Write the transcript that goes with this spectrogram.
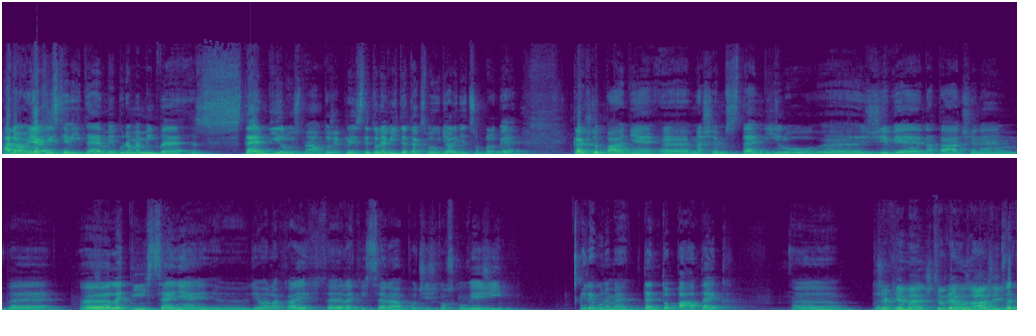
Ano, jak jistě víte, my budeme mít ve stém dílu, už jsme vám to řekli, jestli to nevíte, tak jsme udělali něco blbě. Každopádně eh, v našem stém dílu, eh, živě natáčeném ve eh, letní scéně divadla Kalich, to je letní scéna pod Žižkovskou věží, kde budeme tento pátek, Řekněme 4. září. 4.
